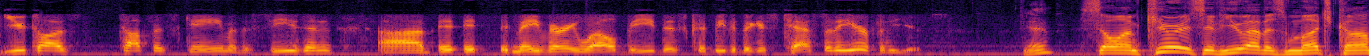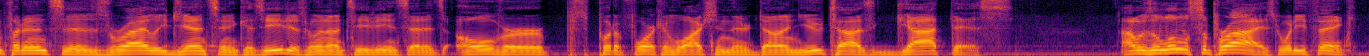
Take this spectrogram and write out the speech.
Utah's toughest game of the season. Uh, it, it, it may very well be this could be the biggest test of the year for the Utes. Yeah. So I'm curious if you have as much confidence as Riley Jensen because he just went on TV and said it's over, put a fork in Washington, they're done. Utah's got this. I was a little surprised. What do you think?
